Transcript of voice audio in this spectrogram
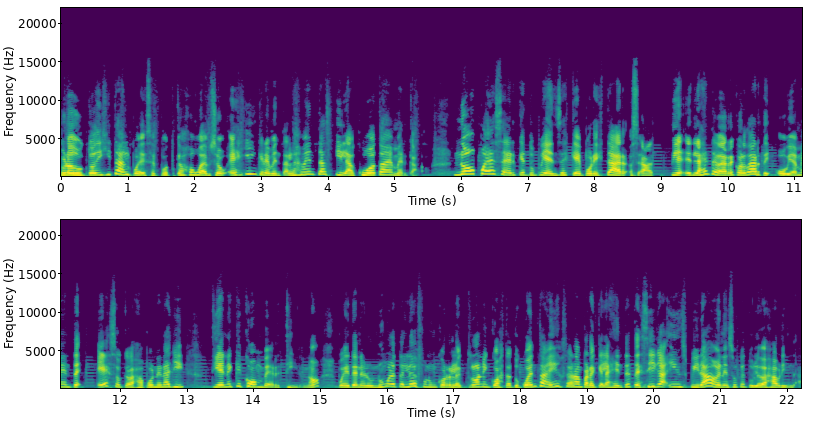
producto digital, puede ser podcast o web show, es incrementar las ventas y la cuota de mercado. No puede ser que tú pienses que por estar, o sea, la gente va a recordarte, obviamente, eso que vas a poner allí tiene que convertir, ¿no? Puede tener un número de teléfono, un correo electrónico, hasta tu cuenta de Instagram para que la gente te siga inspirado en eso que tú le vas a brindar.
